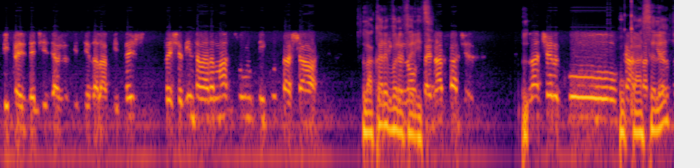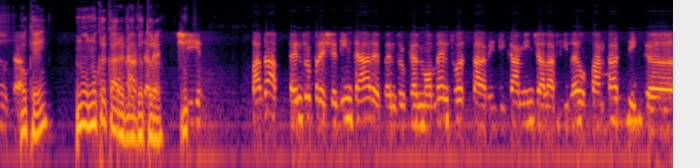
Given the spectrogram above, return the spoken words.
Pitești, decizia justiției de la Pitești, președintele a rămas un pic așa... La care vă referiți? Penat, la cel cu, cu casele? Pierdută. Ok. Nu, nu cred că are legătură. Și Ba da, pentru președinte are, pentru că în momentul ăsta ridica mingea la fileu fantastic uh,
